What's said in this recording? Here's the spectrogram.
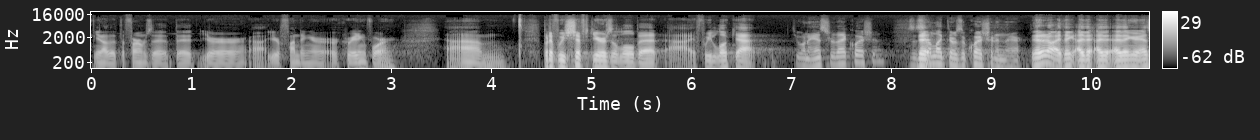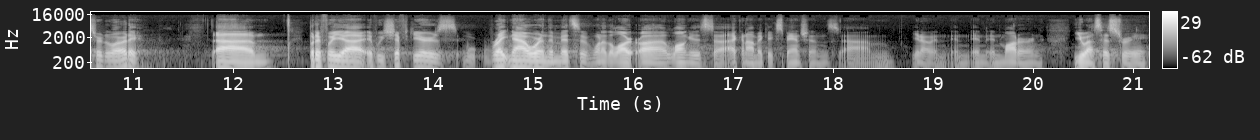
you know, that the firms that, that you're, uh, you're funding are, are creating for. Um, but if we shift gears a little bit, uh, if we look at do you want to answer that question? Does it sound like there was a question in there? No, no, no I think I, I think you answered it already. Um, but if we uh, if we shift gears, right now we're in the midst of one of the lar- uh, longest uh, economic expansions, um, you know, in, in, in, modern U.S. history.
